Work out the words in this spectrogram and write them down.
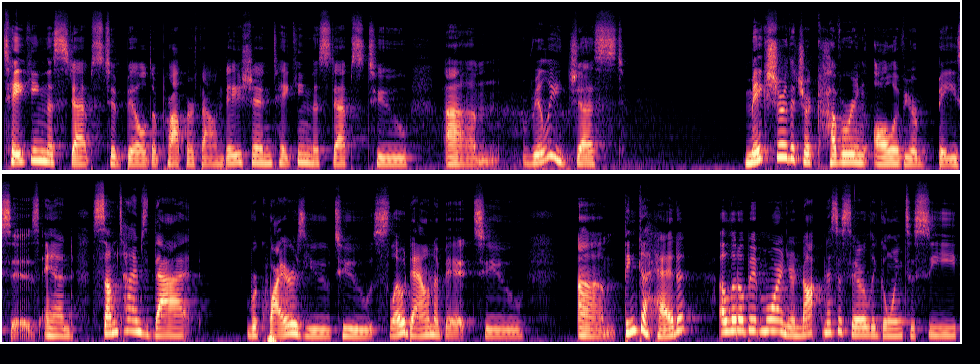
taking the steps to build a proper foundation, taking the steps to um, really just make sure that you're covering all of your bases. And sometimes that requires you to slow down a bit, to um, think ahead a little bit more, and you're not necessarily going to see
